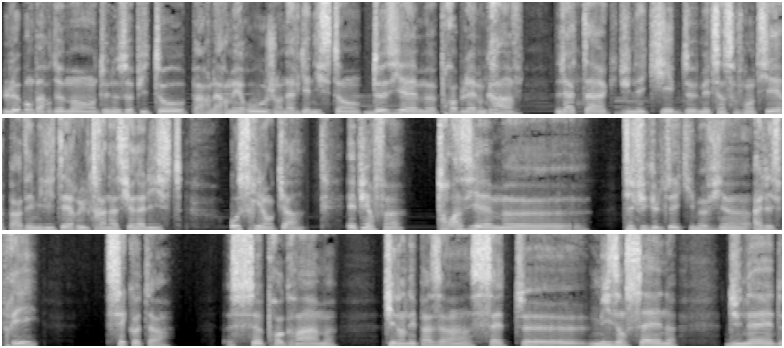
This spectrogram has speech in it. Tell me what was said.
le bombardement de nos hôpitaux par l'armée rouge en Afghanistan. Deuxième problème grave, l'attaque d'une équipe de Médecins sans frontières par des militaires ultranationalistes au Sri Lanka. Et puis enfin, troisième euh, difficulté qui me vient à l'esprit, c'est quotas. Ce programme qui n'en est pas un, cette euh, mise en scène d'une aide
